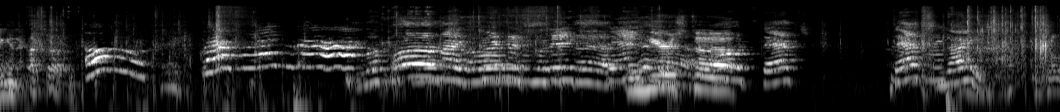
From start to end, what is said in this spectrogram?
wagon. Oh, Look at Oh that. my Oh, goodness look at that. And here's the Oh, that's, that's nice.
